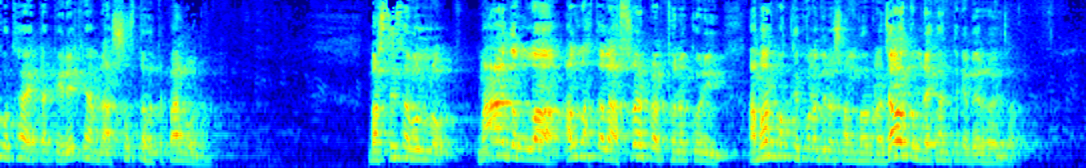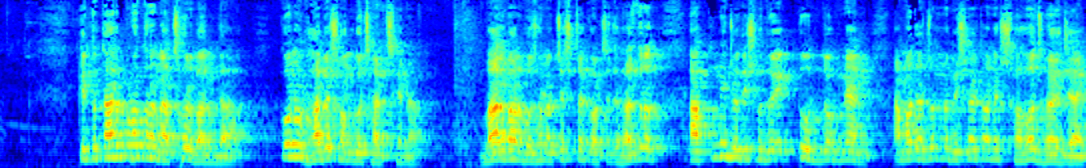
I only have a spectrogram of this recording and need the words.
কোথায় তাকে রেখে আমরা আশ্বস্ত হতে পারব না। বাস্তিসা বলল মাদ আল্লাহ আল্লাহ তালা আশ্রয় প্রার্থনা করি। আমার পক্ষে কোনোদিনও সম্ভব না। যাও তোমরা এখান থেকে বের হয়ে যাও। কিন্তু তারপর তারা নাছর বান্দা। কোনোভাবে সঙ্গ ছাড়ছে না। বারবার বোঝানোর চেষ্টা করছে যে হজরত আপনি যদি শুধু একটু উদ্যোগ নেন, আমাদের জন্য বিষয়টা অনেক সহজ হয়ে যায়।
